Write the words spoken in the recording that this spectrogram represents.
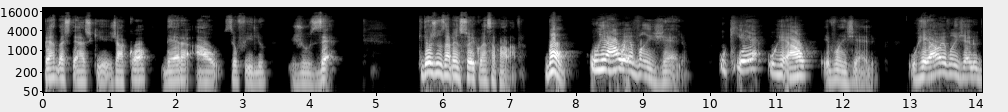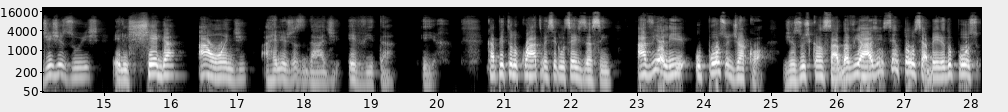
perto das terras que Jacó dera ao seu filho José. Que Deus nos abençoe com essa palavra. Bom, o real evangelho. O que é o real evangelho? O real evangelho de Jesus, ele chega aonde a religiosidade evita ir. Capítulo 4, versículo 6 diz assim: Havia ali o poço de Jacó. Jesus, cansado da viagem, sentou-se à beira do poço.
